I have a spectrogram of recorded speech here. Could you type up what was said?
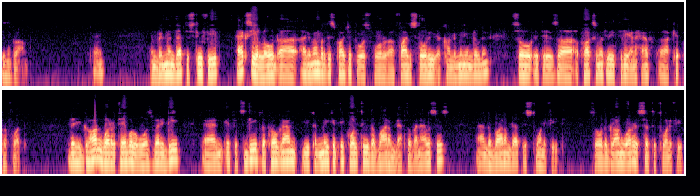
in the ground. Okay. Embedment depth is 2 feet. Axial load uh, I remember this project was for a five story a condominium building. So it is uh, approximately three and a half kip per foot. The groundwater table was very deep and if it's deep the program you can make it equal to the bottom depth of analysis. And the bottom depth is 20 feet. So the groundwater is set to 20 feet.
